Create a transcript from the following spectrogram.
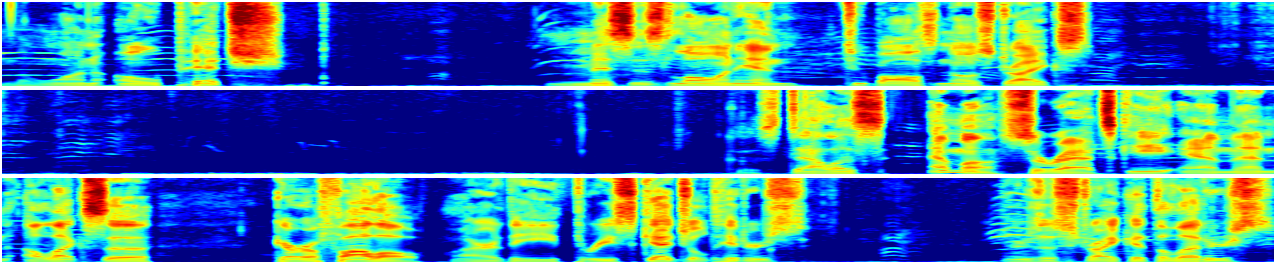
And the 1 0 pitch. Misses low and in. Two balls, no strikes. Costales, Emma Saratsky, and then Alexa Garofalo are the three scheduled hitters. There's a strike at the letters.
